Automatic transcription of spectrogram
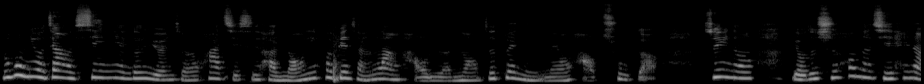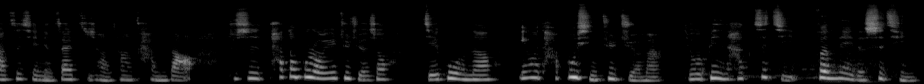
如果你有这样的信念跟原则的话，其实很容易会变成烂好人哦，这对你没有好处的。所以呢，有的时候呢，其实黑娜之前有在职场上看到，就是他都不容易拒绝的时候，结果呢，因为他不行拒绝嘛。结果变成他自己分内的事情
